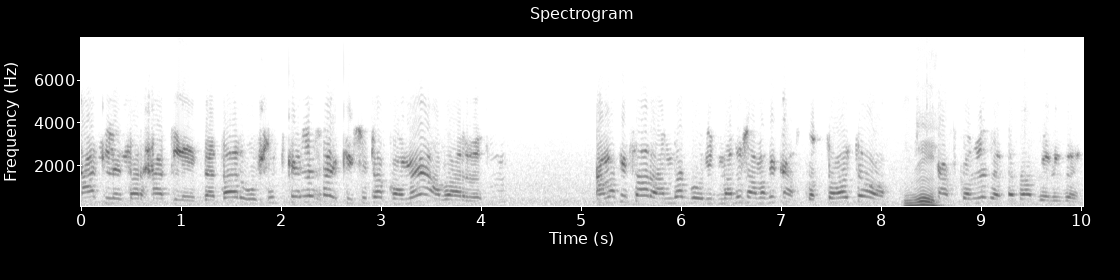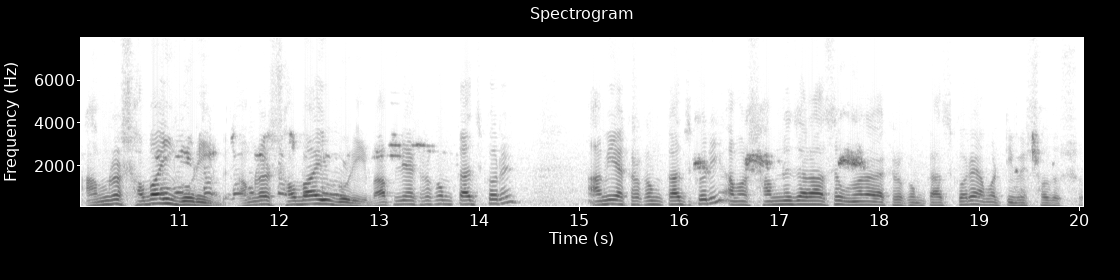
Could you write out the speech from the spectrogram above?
হাঁটলে স্যার হাঁটলে। ব্যথার ওষুধ খেলে স্যার কিছুটা কমে আবার আমাকে স্যার আমরা গরিব মানুষ আমাকে কাজ করতে হয় তো। জি। কাজ করলে ব্যথাটা বেড়ে যায়। আমরা সবাই গরিব। আমরা সবাই গরিব। আপনি একরকম কাজ করেন আমি একরকম কাজ করি। আমার সামনে যারা আছে ওনারা একরকম কাজ করে আমার টিমের সদস্য।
